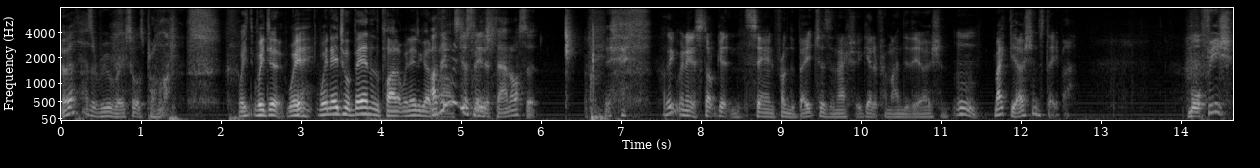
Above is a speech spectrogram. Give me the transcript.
Earth has a real resource problem. We, we do. We we need to abandon the planet. We need to go. To I think we just need to Thanos it. I think we need to stop getting sand from the beaches and actually get it from under the ocean. Mm. Make the oceans deeper. More fish,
